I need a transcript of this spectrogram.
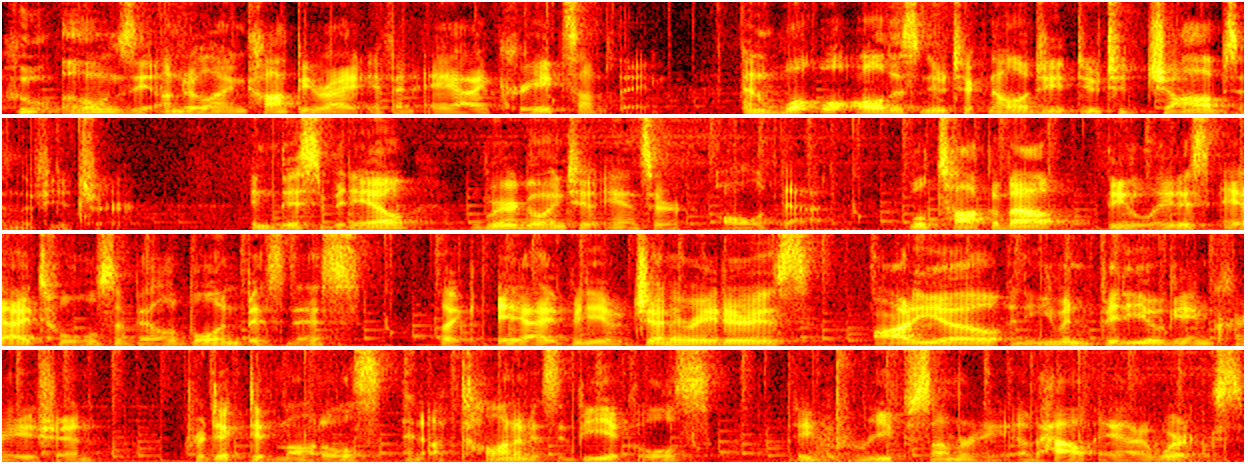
Who owns the underlying copyright if an AI creates something? And what will all this new technology do to jobs in the future? In this video, we're going to answer all of that. We'll talk about the latest AI tools available in business, like AI video generators, audio, and even video game creation, predictive models, and autonomous vehicles, a brief summary of how AI works,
